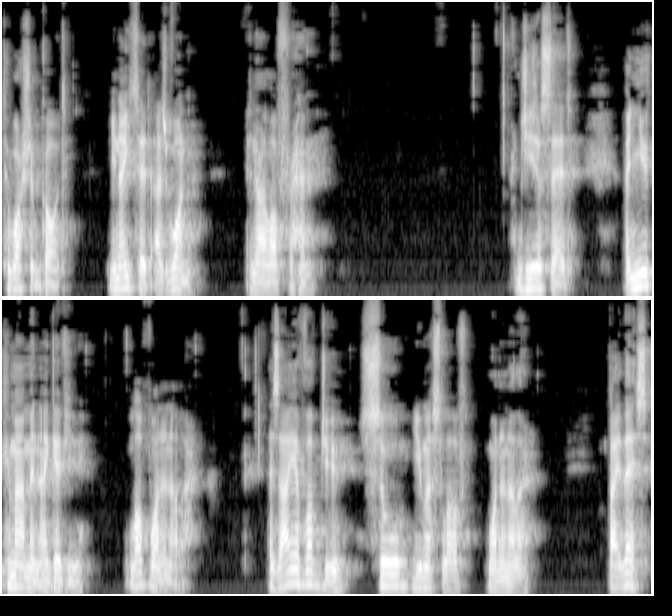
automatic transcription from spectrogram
to worship God, united as one in our love for Him. Jesus said, A new commandment I give you love one another. As I have loved you, so you must love one another. By this,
